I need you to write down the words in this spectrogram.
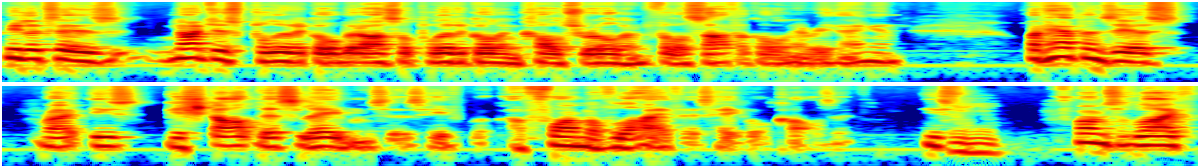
he looks at it as not just political, but also political and cultural and philosophical and everything. And what happens is, right, these Gestalt des Lebens, is he- a form of life, as Hegel calls it. These Mhm. forms of life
